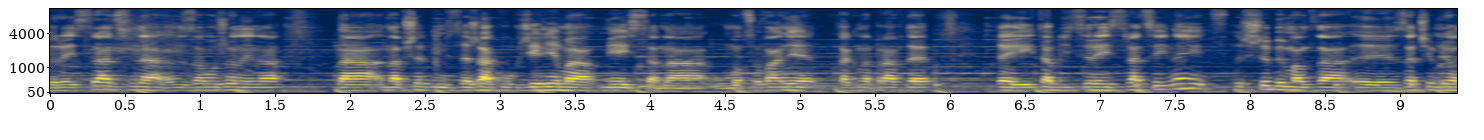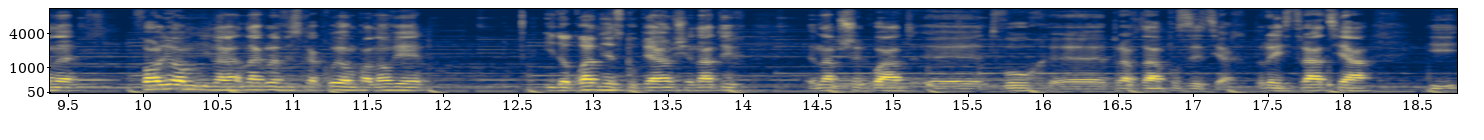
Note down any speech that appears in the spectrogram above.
e, rejestracji na, założonej na, na, na przednim zderzaku, gdzie nie ma miejsca na umocowanie tak naprawdę tej tablicy rejestracyjnej. Szyby mam za, e, zaciemnione folią i na, nagle wyskakują panowie i dokładnie skupiają się na tych na przykład e, dwóch e, prawda, pozycjach. Rejestracja i,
